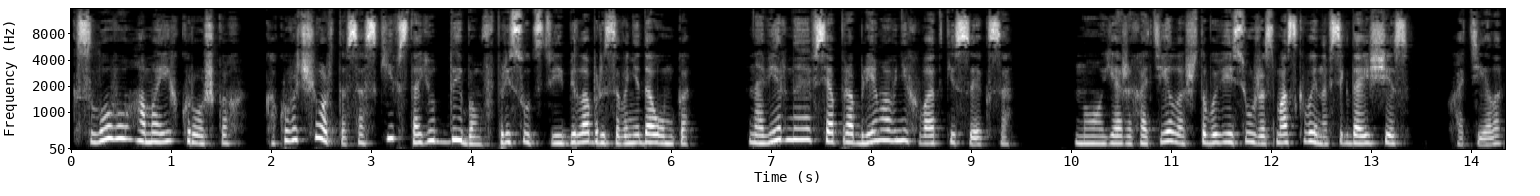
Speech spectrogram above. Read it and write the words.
К слову о моих крошках. Какого черта соски встают дыбом в присутствии белобрысого недоумка? Наверное, вся проблема в нехватке секса. Но я же хотела, чтобы весь ужас Москвы навсегда исчез. Хотела.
